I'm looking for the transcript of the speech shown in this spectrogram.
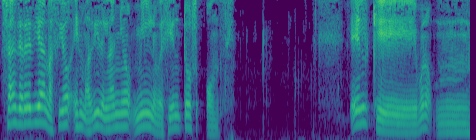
Sáenz de Heredia nació en Madrid en el año 1911. El que, bueno, mmm,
